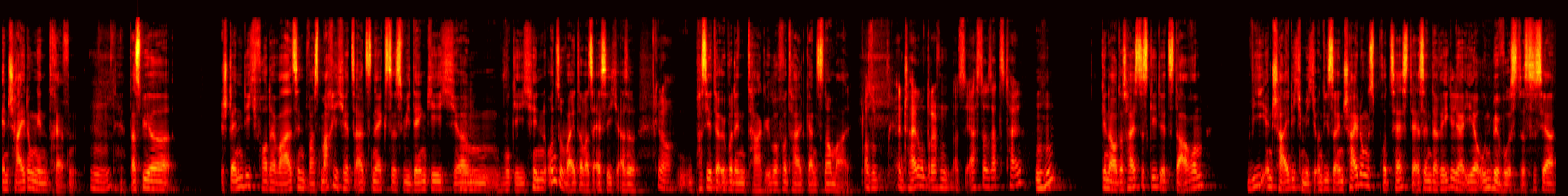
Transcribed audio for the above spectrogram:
Entscheidungen treffen, dass wir ständig vor der Wahl sind, was mache ich jetzt als nächstes, wie denke ich, ähm, wo gehe ich hin und so weiter, was esse ich. Also Genau. passiert ja über den Tag über verteilt ganz normal. Also Entscheidungen treffen als erster Satzteil. Genau, das heißt, es geht jetzt darum, wie entscheide ich mich? Und dieser Entscheidungsprozess, der ist in der Regel ja eher unbewusst. Das ist ja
